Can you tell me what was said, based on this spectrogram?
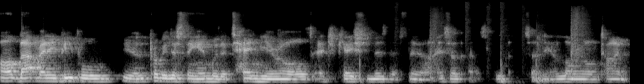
aren't that many people, you know, probably listening in with a ten year old education business. You know, it's a, that's certainly a long, long time.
